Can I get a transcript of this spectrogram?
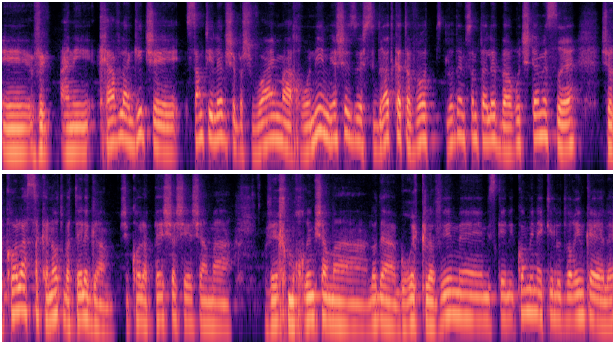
אה, ואני חייב להגיד ששמתי לב שבשבועיים האחרונים יש איזו סדרת כתבות, לא יודע אם שמת לב, בערוץ 12, של כל הסכנות בטלגרם, שכל הפשע שיש שם, ואיך מוכרים שם, לא יודע, גורי כלבים אה, מסכנים, כל מיני כאילו דברים כאלה.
